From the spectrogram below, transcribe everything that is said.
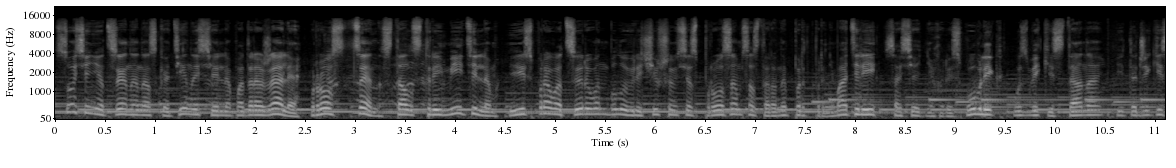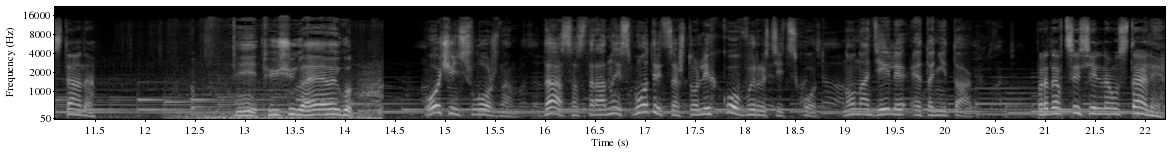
С осени цены на скотины сильно подорожали. Рост цен стал стремительным и спровоцирован был увеличившимся спросом со стороны предпринимателей соседних республик Узбекистана и Таджикистана. Аябай көп Очень сложно. Да, со стороны смотрится, что легко вырастить скот, но на деле это не так. Продавцы сильно устали,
